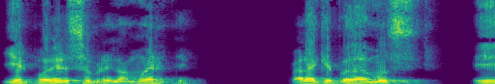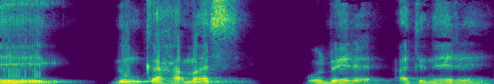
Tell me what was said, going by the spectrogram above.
y el poder sobre la muerte, para que podamos eh, nunca jamás volver a tener,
